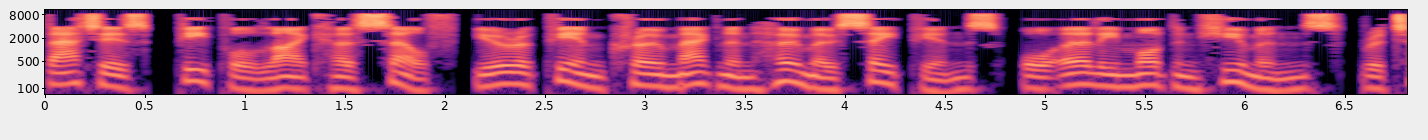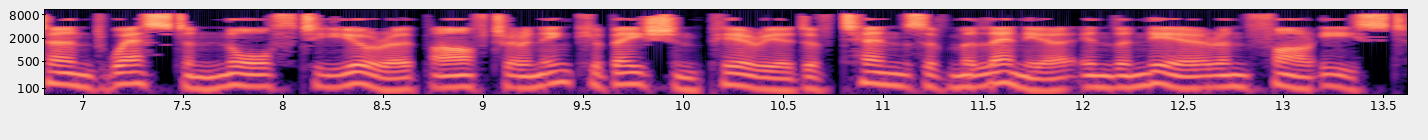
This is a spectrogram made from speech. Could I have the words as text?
that is, people like herself, European Cro-Magnon Homo sapiens, or early modern humans, returned west and north to Europe after an incubation period of tens of millennia in the Near and Far East.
